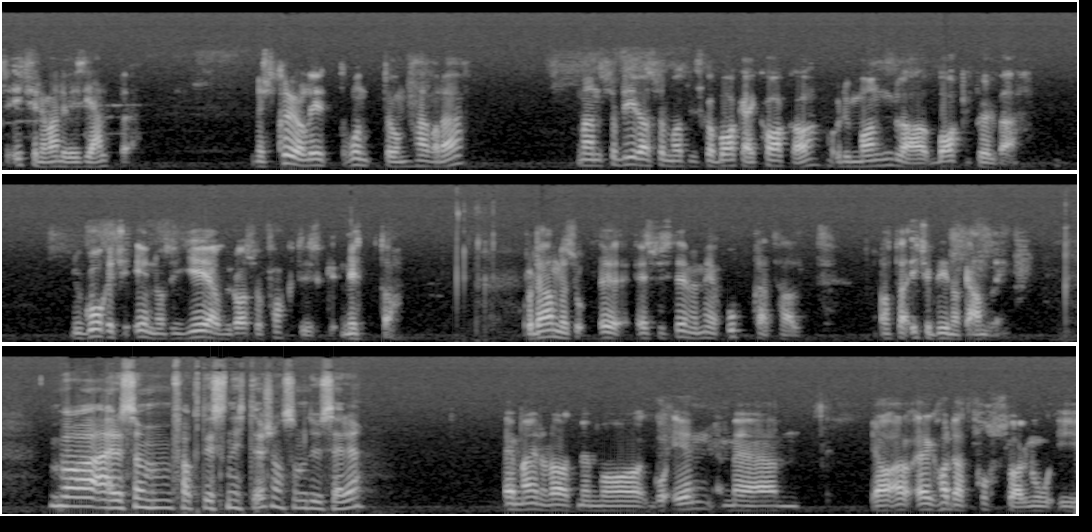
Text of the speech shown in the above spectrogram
som ikke nødvendigvis hjelper. Vi strør litt rundt om her og der, men så blir det som at du skal bake ei kake, og du mangler bakepulver. Du går ikke inn og så gjør du det som faktisk nytter. Og Dermed så er systemet med opprettholdt at det ikke blir noen endring. Hva er det som faktisk nytter, sånn som du ser det? Jeg mener da at vi må gå inn med ja, Jeg hadde et forslag nå i,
